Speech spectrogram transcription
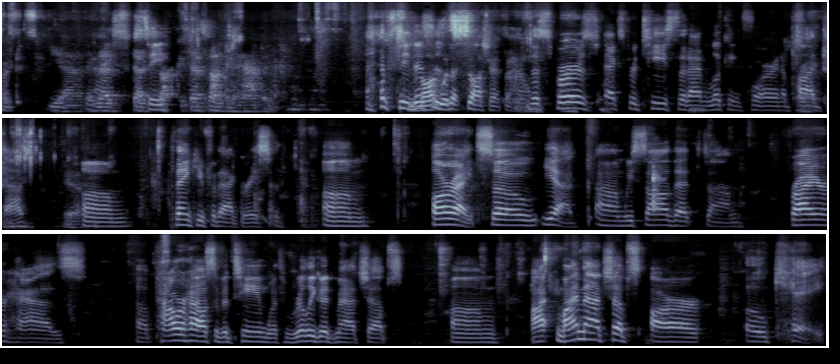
like. yeah, and that's that's See? not that's not going to happen. see, this not is with the, Sasha at the helm. the Spurs expertise that I'm looking for in a podcast. Yeah. Um, thank you for that, Grayson. Um, all right, so yeah, um, we saw that um, Fryer has a powerhouse of a team with really good matchups. Um, I, my matchups are okay.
